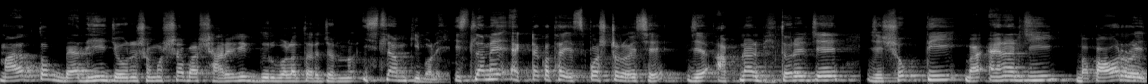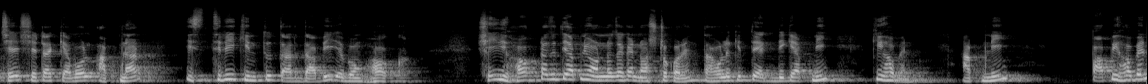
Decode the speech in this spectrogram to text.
মারাত্মক ব্যাধি, যৌন সমস্যা বা শারীরিক দুর্বলতার জন্য ইসলাম কি বলে? ইসলামে একটা কথা স্পষ্ট রয়েছে যে আপনার ভিতরের যে যে শক্তি বা এনার্জি বা পাওয়ার রয়েছে সেটা কেবল আপনার স্ত্রী কিন্তু তার দাবি এবং হক। সেই হকটা যদি আপনি অন্য জায়গায় নষ্ট করেন, তাহলে কিন্তু একদিকে আপনি কি হবেন? আপনি পাপি হবেন,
